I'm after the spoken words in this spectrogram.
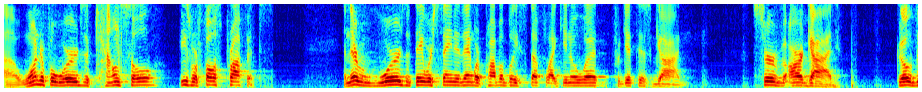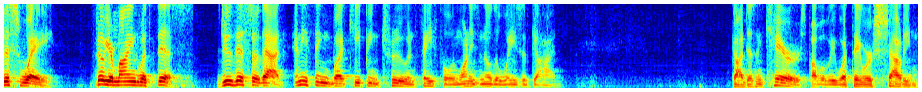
uh, wonderful words of counsel? These were false prophets. And their words that they were saying to them were probably stuff like, you know what, forget this God. Serve our God. Go this way. Fill your mind with this. Do this or that. Anything but keeping true and faithful and wanting to know the ways of God. God doesn't care is probably what they were shouting.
